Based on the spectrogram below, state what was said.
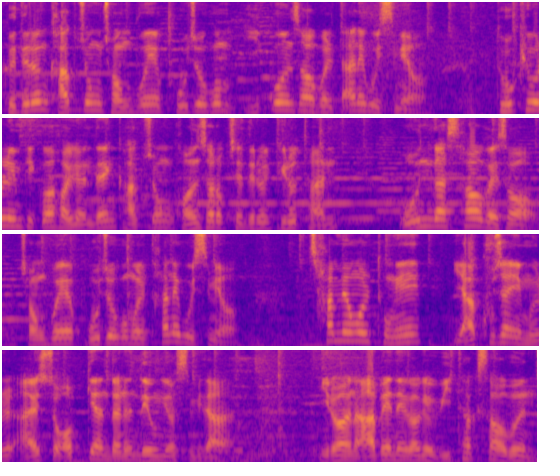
그들은 각종 정부의 보조금 이권 사업을 따내고 있으며 도쿄올림픽과 관련된 각종 건설업체들을 비롯한 온갖 사업에서 정부의 보조금을 타내고 있으며 차명을 통해 야쿠자임을 알 수 없게 한다는 내용이었습니다. 이러한 아베 내각의 위탁 사업은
